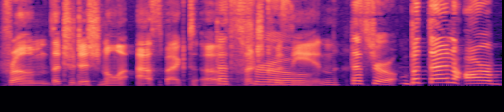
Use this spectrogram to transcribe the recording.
from the traditional aspect of That's French true. cuisine. That's true. But then our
